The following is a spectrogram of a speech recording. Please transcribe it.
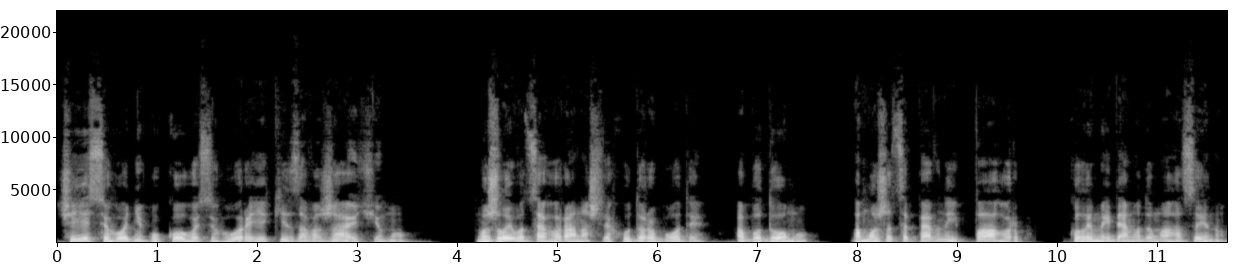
Чи є сьогодні у когось гори, які заважають йому? Можливо, це гора на шляху до роботи або дому, а може це певний пагорб, коли ми йдемо до магазину,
